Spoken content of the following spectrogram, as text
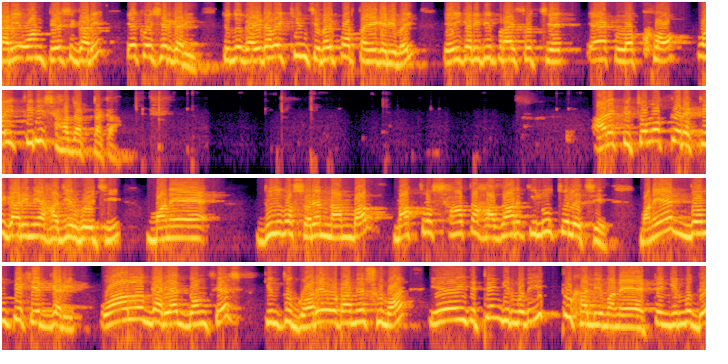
গাড়ি, ওয়ান টেস্ট গাড়ি, একুশের গাড়ি। কিন্তু গাড়িটা ভাই কিনছে, ভাই পর্তায় গাড়ি ভাই। এই গাড়িটি প্রাইস হচ্ছে এক লক্ষ পঁয়ত্রিশ হাজার টাকা। আরেকটি চমৎকার একটি গাড়ি নিয়ে হাজির হয়েছি। মানে দুই বছরের নাম্বার, মাত্র সাত হাজার কিলো চলেছে। মানে একদম পেকেট গাড়ি, ওয়াল গাড়ি একদম ফেস কিন্তু গড়ে ওঠানোর সময় এই যে ট্যাঙ্গির মধ্যে একটু খালি মানে ট্যাঙ্গির মধ্যে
